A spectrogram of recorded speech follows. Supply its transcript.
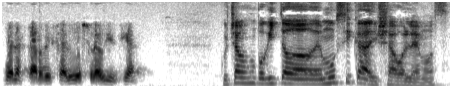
Buenas tardes, saludos a la audiencia. Escuchamos un poquito de música y ya volvemos.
